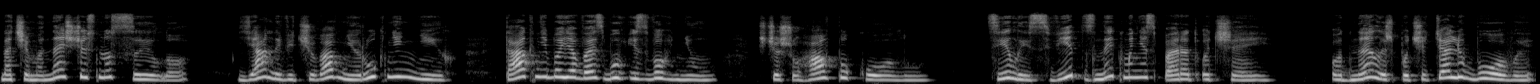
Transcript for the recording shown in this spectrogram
наче мене щось носило. Я не відчував ні рук, ні ніг, так ніби я весь був із вогню, що шугав по колу. Цілий світ зник мені сперед очей. Одне лиш почуття любови,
